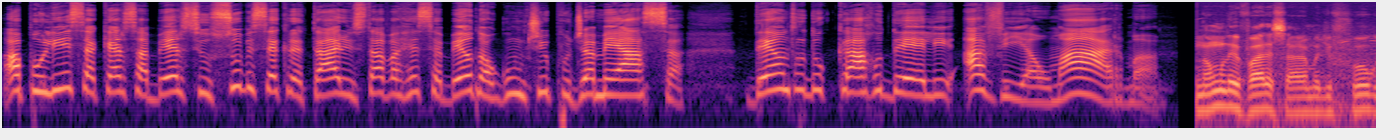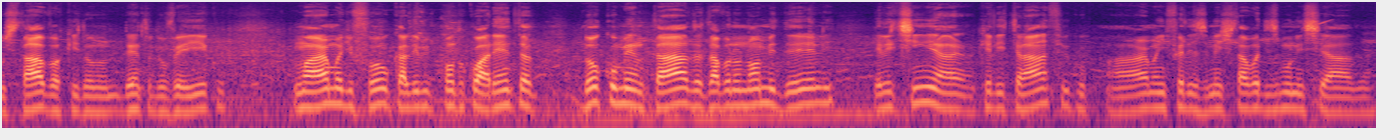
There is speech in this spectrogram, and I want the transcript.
A polícia quer saber se o subsecretário estava recebendo algum tipo de ameaça. Dentro do carro dele havia uma arma. Não levar essa arma de fogo, estava aqui dentro do veículo. Uma arma de fogo calibre .40 documentada, estava no nome dele. Ele tinha aquele tráfico. A arma infelizmente estava desmuniciada.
